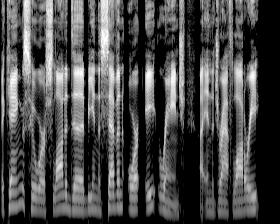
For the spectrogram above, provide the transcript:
the Kings, who were slotted to be in the seven or eight range uh, in the draft lottery,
